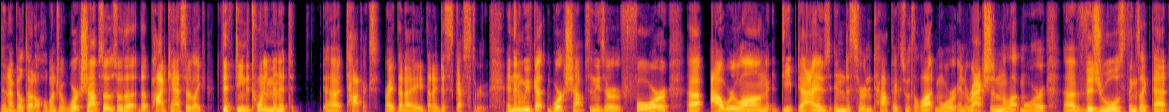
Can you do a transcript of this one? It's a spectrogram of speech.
Then I built out a whole bunch of workshops. So, so the, the podcasts are like 15 to 20 minute uh, topics, right? That I that I discuss through, and then we've got workshops, and these are four uh, hour long deep dives into certain topics with a lot more interaction, a lot more uh, visuals, things like that,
